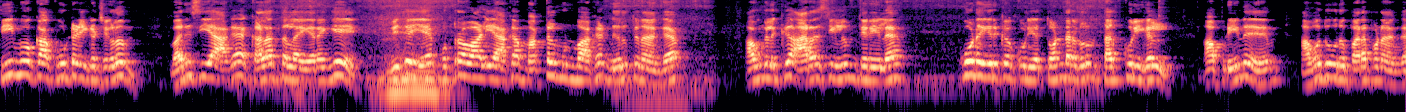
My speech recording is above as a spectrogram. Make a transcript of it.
திமுக கூட்டணி கட்சிகளும் வரிசையாக களத்தில் இறங்கி விஜயை குற்றவாளியாக மக்கள் முன்பாக நிறுத்தினாங்க. அவங்களுக்கு அரசியலும் தெரியல. கூட இருக்கக்கூடிய தொண்டர்களும் தற்குறிகள் அப்படின்னு அவதூறு பரப்புனாங்க.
